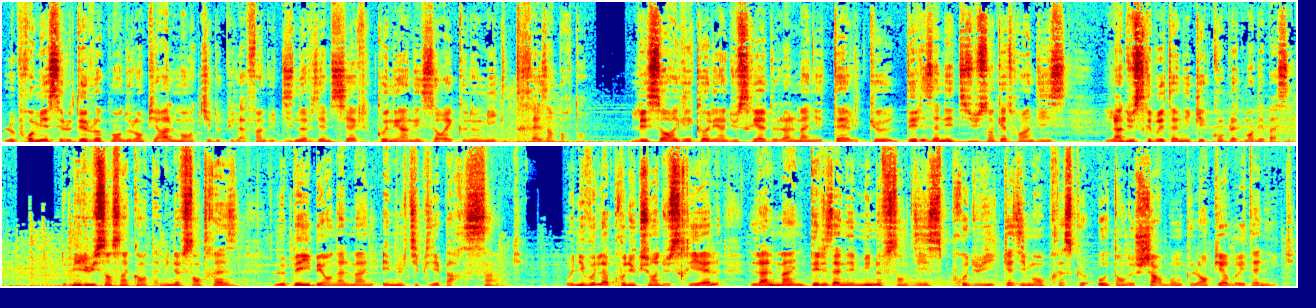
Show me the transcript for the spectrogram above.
Le premier, c'est le développement de l'Empire allemand qui, depuis la fin du XIXe siècle, connaît un essor économique très important. L'essor agricole et industriel de l'Allemagne est tel que, dès les années 1890, l'industrie britannique est complètement dépassée. De 1850 à 1913, le PIB en Allemagne est multiplié par 5. Au niveau de la production industrielle, l'Allemagne, dès les années 1910, produit quasiment presque autant de charbon que l'Empire britannique.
